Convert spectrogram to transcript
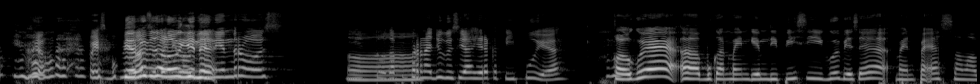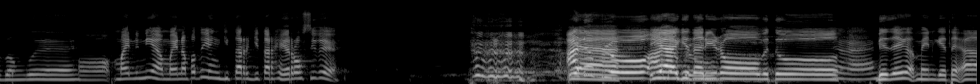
email Facebook Biar lu bisa login ya? terus. Gitu, tapi Oh. pernah juga sih akhirnya ketipu ya. Kalau gue eh, bukan main game di PC, gue biasanya main PS sama abang gue. Oh, main ini ya, main apa tuh yang gitar-gitar heroes itu ya? Ada bro, Iya, ada, Guitar bro. Hero, betul. Iya kan? Biasanya main GTA,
